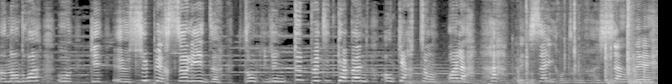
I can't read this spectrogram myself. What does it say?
Un endroit où, qui est euh, super solide. Donc, d'une toute petite cabane en carton. Voilà. Ha, avec ça, il rentrera jamais.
